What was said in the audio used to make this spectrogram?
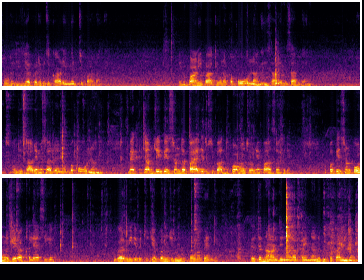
ਥੋੜੀ ਜਿਹੀ ਜੀ ਆਪਾਂ ਇਹਦੇ ਵਿੱਚ ਕਾਲੀ ਮਿਰਚ ਪਾ ਲਾਂਗੇ। ਇਹਨੂੰ ਪਾਣੀ ਪਾ ਕੇ ਹੁਣ ਆਪਾਂ ਘੋਲ ਲਾਂਗੇ ਜੀ ਸਾਰੇ ਮਸਾਲਿਆਂ ਨੂੰ। ਹਾਂਜੀ, ਸਾਰੇ ਮਸਾਲਿਆਂ ਨੂੰ ਆਪਾਂ ਘੋਲ ਲਾਂਗੇ। ਮੈਂ ਇੱਕ ਚਮਚਾ ਹੀ ਬੇਸਣ ਦਾ ਪਾਇਆ, ਜੇ ਤੁਸੀਂ ਵੱਧ ਪਾਉਣਾ ਚਾਹੁੰਦੇ ਹੋ, ਪਾ ਸਕਦੇ ਆਪਾਂ ਬੇਸਣ ਭੁੰਨ ਕੇ ਰੱਖ ਲਿਆ ਸੀਗਾ। ਗਰਮੀ ਦੇ ਵਿੱਚ ਜੀ ਆਪਾਂ ਨੂੰ ਜ਼ਰੂਰ ਪਾਉਣਾ ਪੈਂਦਾ। ਤੇ ਉਹਦੇ ਨਾਲ ਦੇ ਨਾਲ ਆਪਾਂ ਇਹਨਾਂ ਨੂੰ ਵੀ ਪਕਾਈ ਜਾਣਾ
